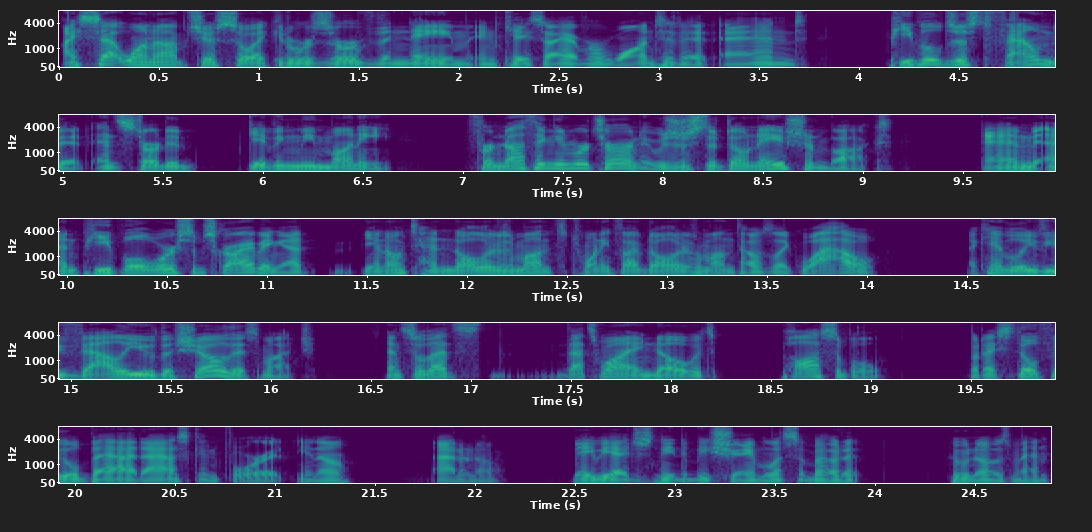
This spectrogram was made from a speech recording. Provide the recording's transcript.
I set one up just so I could reserve the name in case I ever wanted it, and people just found it and started giving me money for nothing in return. It was just a donation box. And and people were subscribing at, you know, $10 a month, $25 a month. I was like, "Wow, I can't believe you value the show this much." And so that's that's why I know it's possible, but I still feel bad asking for it, you know? I don't know. Maybe I just need to be shameless about it. Who knows, man.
